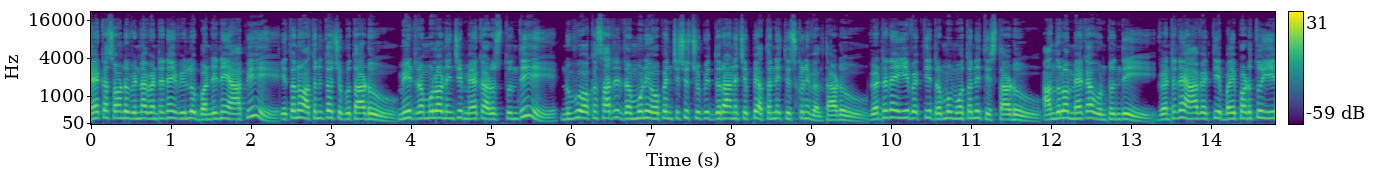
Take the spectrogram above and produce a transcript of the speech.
మేక సౌండ్ విన్న వెంటనే వీళ్ళు బండిని ఆపి ఇతను అతనితో చెబుతాడు. మీ డ్రమ్ములో నుంచి మేక అరుస్తుంది. నువ్వు ఒకసారి డ్రమ్ముని ఓపెన్ చేసి చూపిద్దురా అని చెప్పి అతన్ని తీసుకుని వెళ్తాడు. వెంటనే ఈ వ్యక్తి డ్రమ్ము మూతని తీస్తాడు. అందులో మేక ఉంటుంది. వెంటనే ఆ వ్యక్తి భయపడుతూ ఈ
